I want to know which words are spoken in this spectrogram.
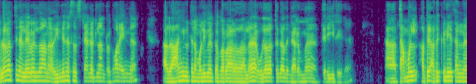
உலகத்தின லெவல் தான். இன்டர்நேஷனல் ஸ்டாண்டர்ட்லாம் இருக்கும். ஆனால் என்ன? அது ஆங்கிலத்தில் மொழிபெயர்க்கப்படாததால உலகத்துக்கு அது நிறமை தெரியுது தமிழ் அது அதுக்குள்ளேயே தன்னை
